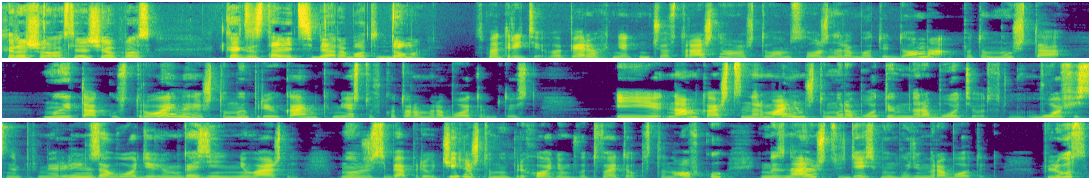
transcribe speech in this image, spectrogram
Хорошо, следующий вопрос. Как заставить себя работать дома? Смотрите, во-первых, нет ничего страшного, что вам сложно работать дома, потому что мы так устроены, что мы привыкаем к месту, в котором мы работаем. То есть и нам кажется нормальным, что мы работаем на работе, вот в офисе, например, или на заводе, или в магазине, неважно. Мы уже себя приучили, что мы приходим вот в эту обстановку, и мы знаем, что здесь мы будем работать. Плюс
